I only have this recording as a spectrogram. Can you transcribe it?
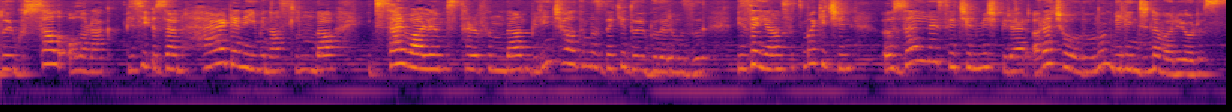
duygusal olarak bizi üzen her deneyimin aslında içsel varlığımız tarafından bilinçaltımızdaki duygularımızı bize yansıtmak için özenle seçilmiş birer araç olduğunun bilincine varıyoruz.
